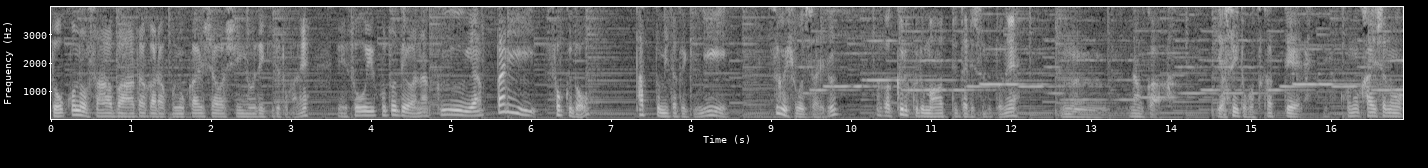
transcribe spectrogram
どこのサーバーだからこの会社は信用できるとかね。そういうことではなくやっぱり速度パッと見た時にすぐ表示される。なんかくるくる回ってたりするとね。うんなんか安いとこ使ってこの会社の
